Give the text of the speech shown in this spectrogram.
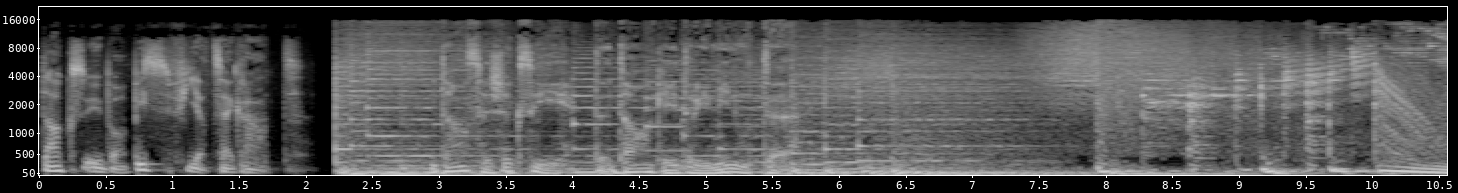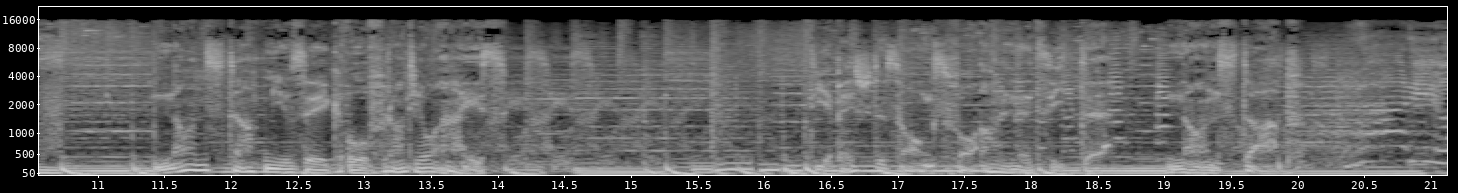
tagsüber bis 14 Grad. Das war der Tag in 3 Minuten. Non-Stop-Musik auf Radio 1. Die besten Songs von allen Zeiten. Non-Stop. Radio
